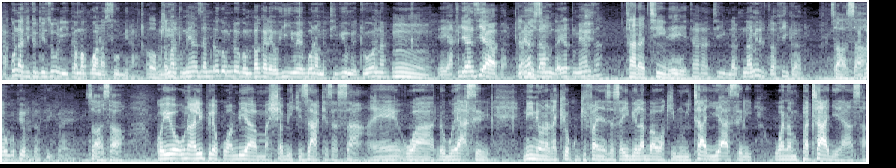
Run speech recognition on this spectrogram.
hakuna kitu kizuri kama kuwa na subira. Okay. Kama tumeanza mdogo mdogo mpaka leo hii, wewe bwana TV umetuona Mm. e, hatujaanzia hapa, tumeanza muda, ila tumeanza Taratibu. e, taratibu na tunaamini tutafika tu, Sawa sawa. hata huko pia tutafika e. Sawa sawa. Kwa hiyo una lipi la kuambia mashabiki zake sasa eh, wa Dogo Yasiri? Nini wanatakiwa kukifanya sasa hivi, labda wakimhitaji Yasiri wanampataje hasa?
